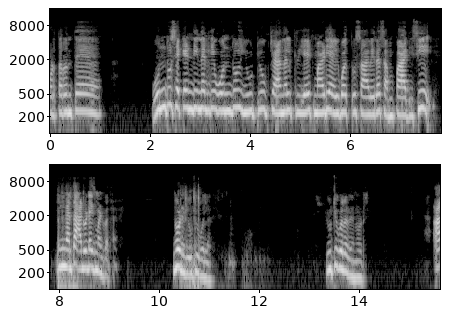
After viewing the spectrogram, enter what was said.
ಕೊಡ್ತಾರಂತೆ. ಒಂದು ಸೆಕೆಂಡಿನಲ್ಲಿ ಒಂದು ಯೂಟ್ಯೂಬ್ ಚಾನಲ್ ಕ್ರಿಯೇಟ್ ಮಾಡಿ ಐವತ್ತು ಸಾವಿರ ಸಂಪಾದಿಸಿ ಹಿಂಗಂತ ಅಡ್ವರ್ಟೈಸ್ ಮಾಡ್ಬೇಕಾದ್ರೆ ನೋಡ್ರಿ ಯೂಟ್ಯೂಬಲ್ಲಿ ಯೂಟ್ಯೂಬಲ್ಲದೆ ನೋಡ್ರಿ. ಆ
